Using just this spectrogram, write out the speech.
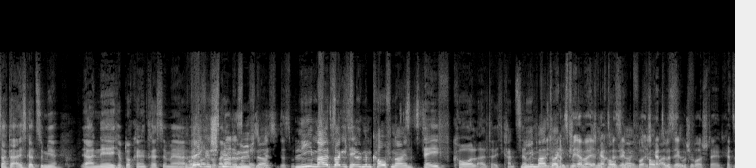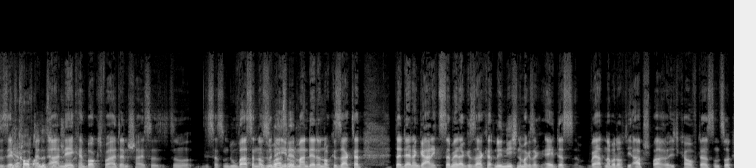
sagt er eiskalt zu mir, ja, nee, ich habe doch kein Interesse mehr. Welches Spiel, war du das- Niemals sage ich zu irgendeinem Kauf nein. Safe Call, Alter. Ich kann's ja Niemals Ich sag kann ich es mir, aber ich irgendeinem kann es mir sehr Kauf nein. ich kann's kauf mir sehr gut vorstellen. Ich kann es sehr Ich gut kauf vorstellen. Ah, nee, kein Bock, ich behalte deine Scheiße. So, dies, das. Und du warst dann noch so, der Edelmann, der dann noch gesagt hat, der, dann gar nichts mehr da gesagt hat. Nee, nicht nochmal gesagt, ey, das, wir hatten aber doch die Absprache, ich kauf das und so. Du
